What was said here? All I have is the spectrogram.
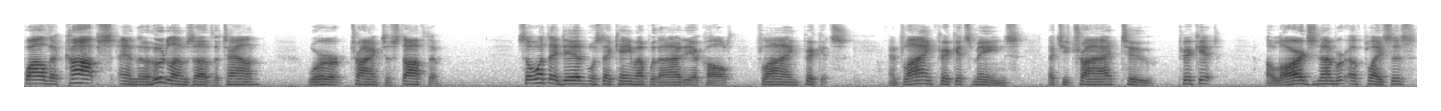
while the cops and the hoodlums of the town were trying to stop them. So what they did was they came up with an idea called flying pickets. And flying pickets means that you try to picket a large number of places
